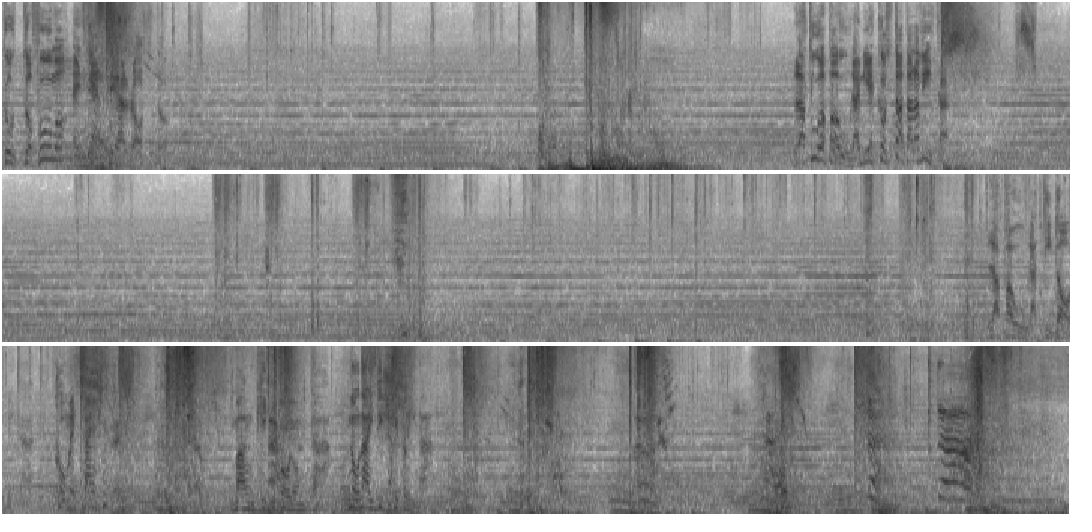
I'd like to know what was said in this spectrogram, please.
Tutto fumo e niente arrosto. La tua paura mi è costata la vita. Sempre. Manchi di volontà, non hai disciplina.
